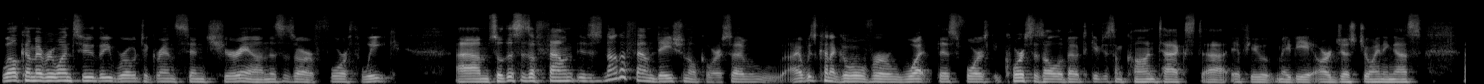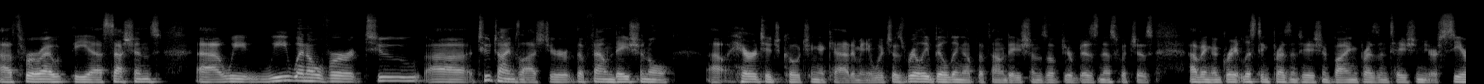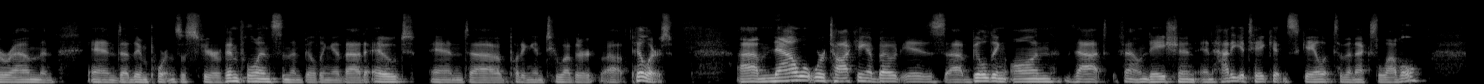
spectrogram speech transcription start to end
Welcome everyone to the Road to Grand Centurion. This is our fourth week. Um, so this is a found. It's not a foundational course. I, I always kind of go over what this course is all about to give you some context. Uh, if you maybe are just joining us uh, throughout the uh, sessions, uh, we we went over two uh, two times last year the foundational uh, Heritage Coaching Academy, which is really building up the foundations of your business, which is having a great listing presentation, buying presentation, your CRM, and and uh, the importance of sphere of influence, and then building that out and uh, putting in two other uh, pillars. Um, now, what we're talking about is uh, building on that foundation and how do you take it and scale it to the next level.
